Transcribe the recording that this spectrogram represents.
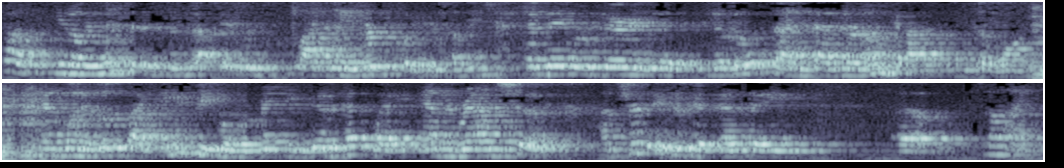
Well, you know, in this instance, uh, it was likely an earthquake or something, and they were very, the, the Philistines had their own gods and so on. And when it looked like these people were making good headway and the ground shook, I'm sure they took it as a uh, sign,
